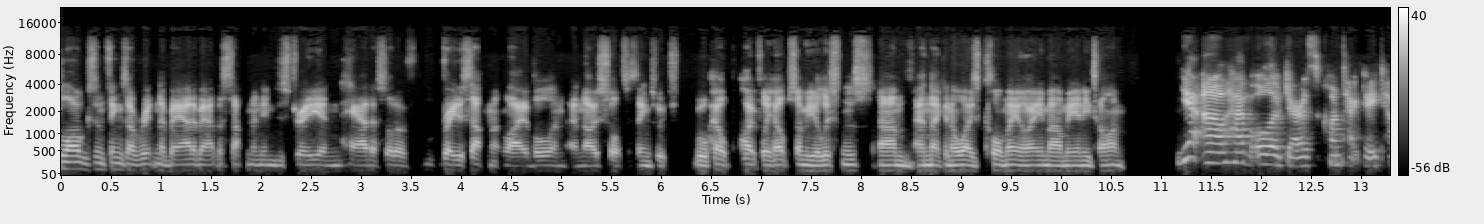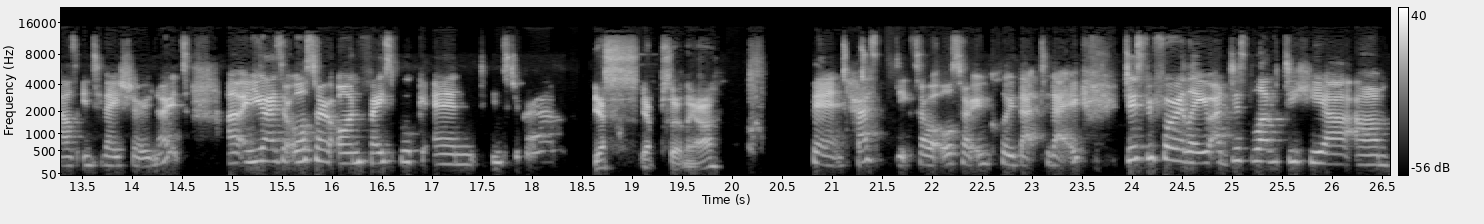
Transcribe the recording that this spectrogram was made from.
blogs and things I've written about about the supplement industry and how to sort of read a supplement label and, and those sorts of things, which will help hopefully help some of your listeners. Um, and they can always call me or email me anytime. Yeah, and I'll have all of Jared's contact details in today's show notes. Uh, and you guys are also on Facebook and Instagram? Yes, yep, certainly are. Fantastic. So I'll also include that today. Just before I leave, I'd just love to hear um,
